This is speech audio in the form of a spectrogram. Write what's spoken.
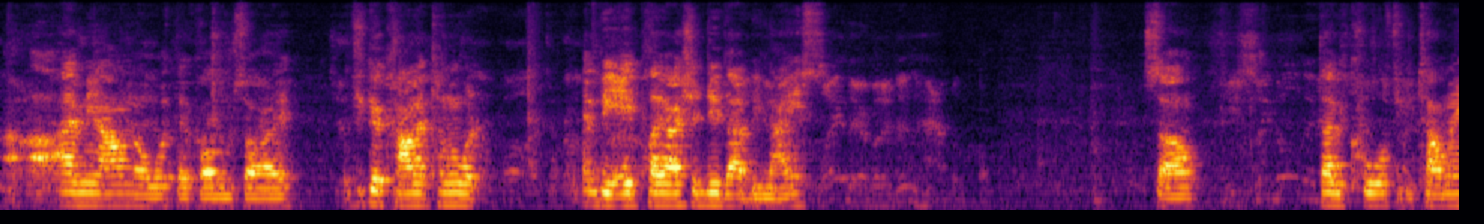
Uh, I mean, I don't know what they're called. I'm sorry. If you could comment, tell me what NBA player I should do. That'd be nice. So, that'd be cool if you could tell me.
